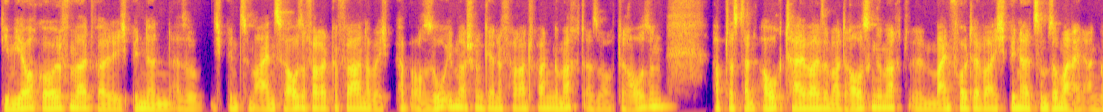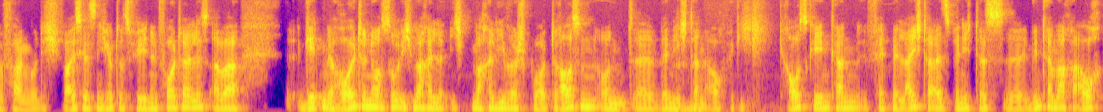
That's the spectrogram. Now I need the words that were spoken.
die mir auch geholfen hat, weil ich bin dann, also ich bin zum einen zu Hause Fahrrad gefahren, aber ich habe auch so immer schon gerne Fahrradfahren gemacht, also auch draußen. Habe das dann auch teilweise mal draußen gemacht. Äh, mein Vorteil war, ich bin halt zum Sommer ein angefangen und ich weiß jetzt nicht, ob das für jeden ein Vorteil ist, aber geht mir heute noch so. Ich mache, ich mache lieber Sport draußen und äh, wenn mhm. ich dann auch wirklich rausgehen kann, fällt mir leichter, als wenn ich das äh, im Winter mache. Auch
